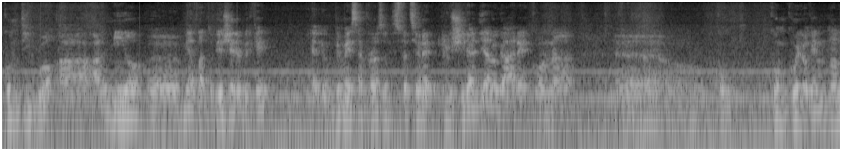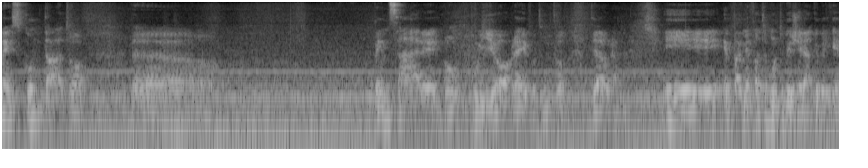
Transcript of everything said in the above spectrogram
contiguo a- al mio, eh, mi ha fatto piacere perché eh, per me è sempre una soddisfazione riuscire a dialogare con, eh, con, con quello che non è scontato eh, pensare con cui io avrei potuto dialogare. E, e poi mi ha fatto molto piacere anche perché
